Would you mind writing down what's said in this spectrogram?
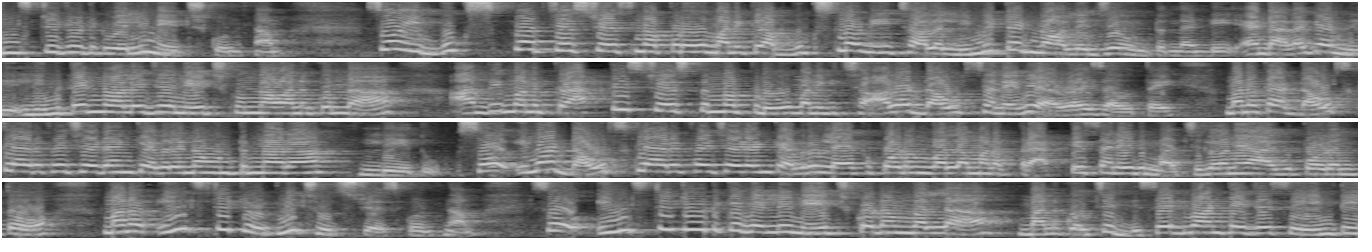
ఇన్స్టిట్యూట్కి వెళ్ళి నేర్చుకుంటున్నాం. సో ఈ బుక్స్ పర్చేస్ చేసినప్పుడు మనకి ఆ బుక్స్లోని చాలా లిమిటెడ్ నాలెడ్జే ఉంటుందండి. అండ్ అలాగే లిమిటెడ్ నాలెడ్జ్ నేర్చుకుందాం అనుకున్నా అది మనం ప్రాక్టీస్ చేస్తున్నప్పుడు మనకి చాలా డౌట్స్ అనేవి అరైజ్ అవుతాయి. మనకు ఆ డౌట్స్ క్లారిఫై చేయడానికి ఎవరైనా ఉంటున్నారా? లేదు. సో ఇలా డౌట్స్ క్లారిఫై చేయడానికి ఎవరు లేకపోవడం వల్ల మన ప్రాక్టీస్ అనేది మధ్యలోనే ఆగిపోవడంతో మనం ఇన్స్టిట్యూట్ని చూస్ చేసుకుంటున్నాం. సో ఇన్స్టిట్యూట్కి వెళ్ళి నేర్చుకోవడం వల్ల మనకు వచ్చే డిసడ్వాంటేజెస్ ఏంటి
